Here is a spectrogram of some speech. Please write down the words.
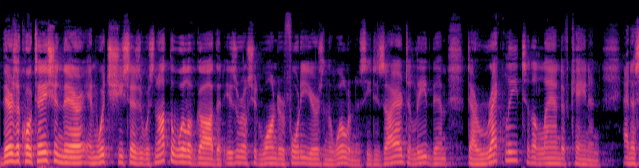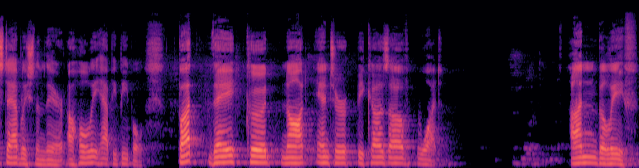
There's a quotation there in which she says, It was not the will of God that Israel should wander 40 years in the wilderness. He desired to lead them directly to the land of Canaan and establish them there, a holy, happy people. But they could not enter because of what? Unbelief.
